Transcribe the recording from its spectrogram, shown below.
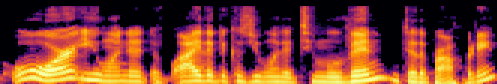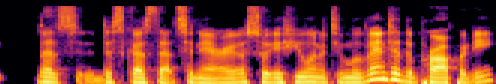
or you wanted either because you wanted to move in to the property. Let's discuss that scenario. So if you wanted to move into the property,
